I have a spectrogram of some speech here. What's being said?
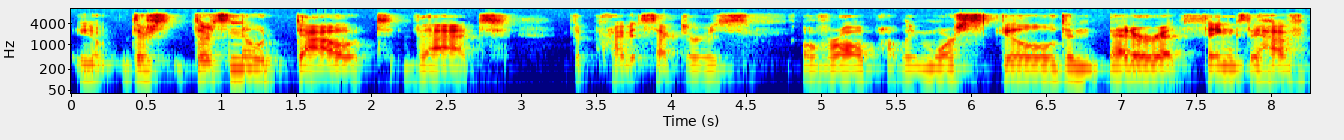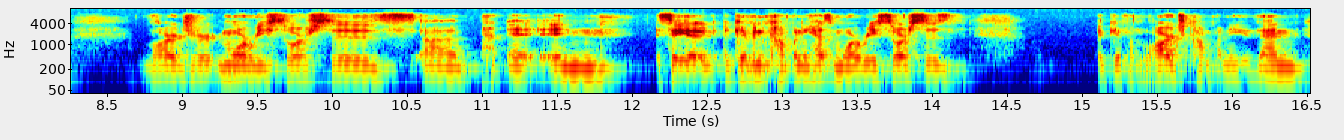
You know, there's there's no doubt that the private sector is overall probably more skilled and better at things. They have larger, more resources. Uh, in say, a, a given company has more resources, a given large company than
